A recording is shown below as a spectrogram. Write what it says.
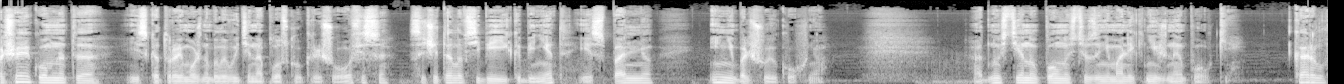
Большая комната, из которой можно было выйти на плоскую крышу офиса, сочетала в себе и кабинет, и спальню, и небольшую кухню. Одну стену полностью занимали книжные полки. Карл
